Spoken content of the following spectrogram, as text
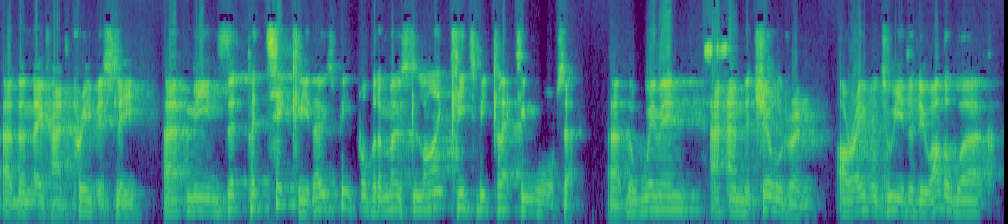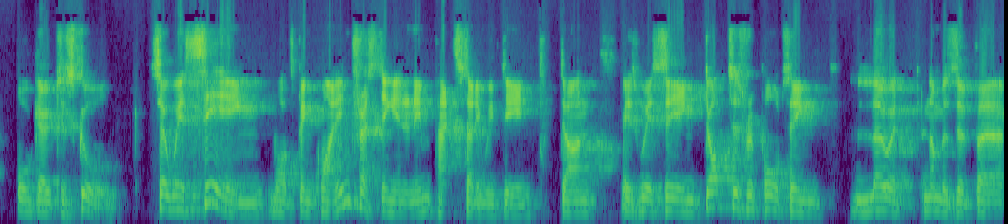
uh, than they've had previously, uh, means that particularly those people that are most likely to be collecting water uh, the women and the children are able to either do other work or go to school. So we're seeing what's been quite interesting in an impact study we've done is we're seeing doctors reporting lower numbers of uh,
